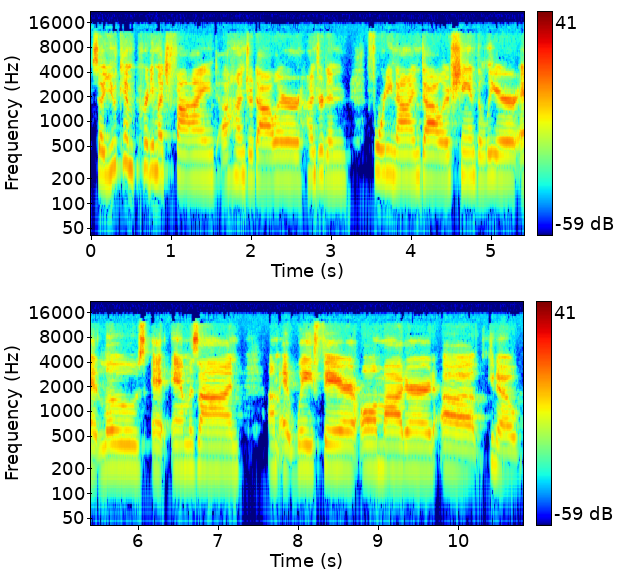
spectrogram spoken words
so you can pretty much find a hundred dollar hundred and forty nine dollar chandelier at lowes at amazon um, at wayfair AllModern uh, you know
